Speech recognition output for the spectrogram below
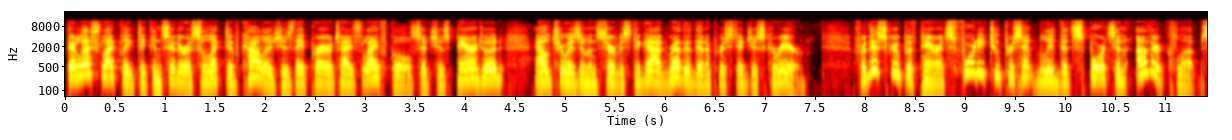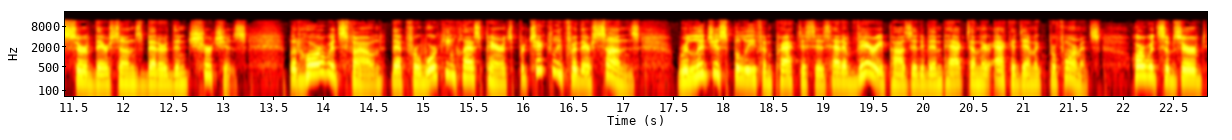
They're less likely to consider a selective college as they prioritize life goals such as parenthood, altruism, and service to God rather than a prestigious career. For this group of parents, 42% believe that sports and other clubs serve their sons better than churches. But Horwitz found that for working class parents, particularly for their sons, religious belief and practices had a very positive impact on their academic performance. Horwitz observed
